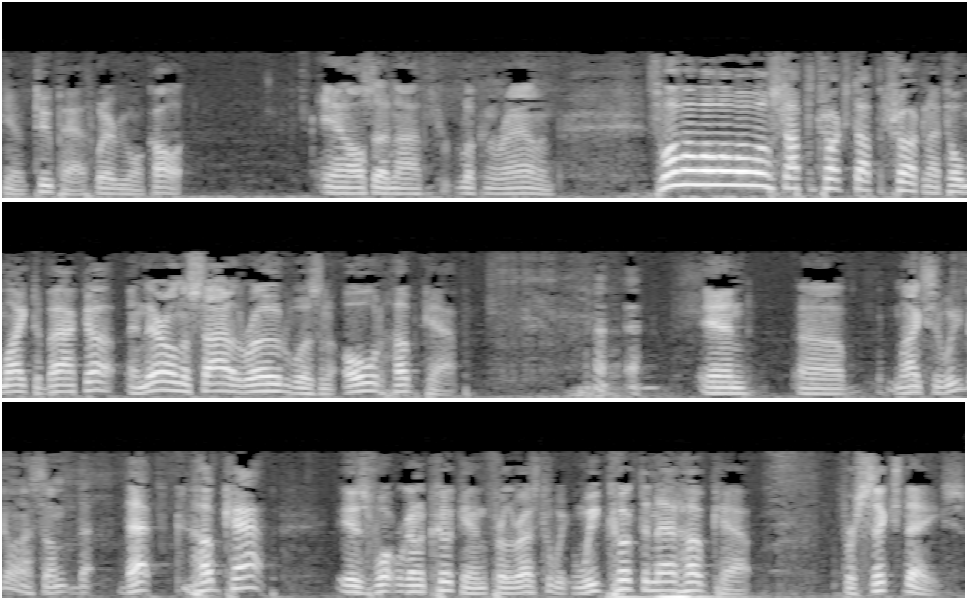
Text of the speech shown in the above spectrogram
you know two path, whatever you want to call it. And all of a sudden, I was looking around and so whoa, whoa, whoa, whoa, whoa, whoa, stop the truck, stop the truck. And I told Mike to back up. And there on the side of the road was an old hubcap. and, uh, Mike said, what are you doing? I said, that, that hubcap is what we're going to cook in for the rest of the week. We cooked in that hubcap for six days.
